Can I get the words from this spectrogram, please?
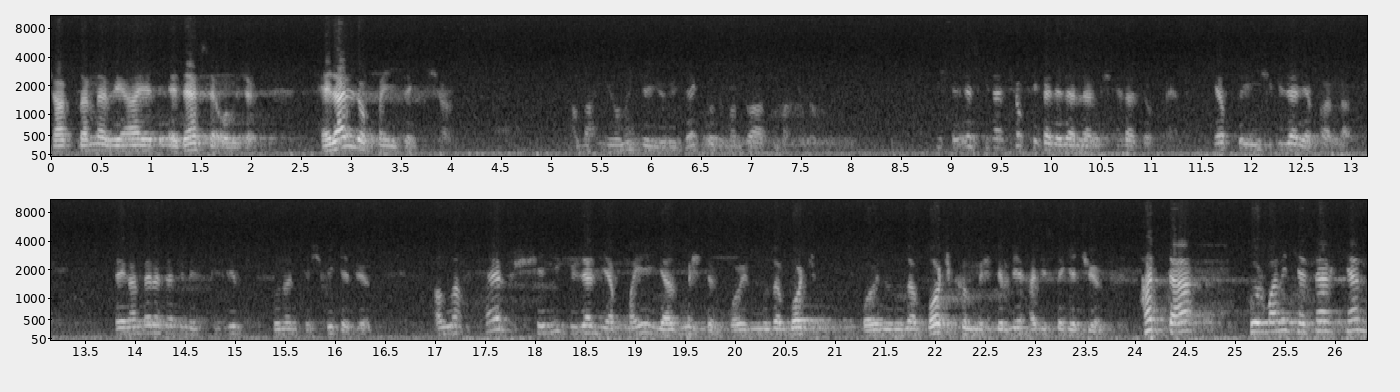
Şartlarına riayet ederse olacak. Helal lokma yiyecek şart. Allah'ın yolunca yürüyecek o zaman duası makbul olur. İşte eskiden çok dikkat ederlermiş helal lokmaya. Yaptığı işi güzel yaparlar. Peygamber Efendimiz bizi buna teşvik ediyor. Allah her şeyi güzel yapmayı yazmıştır. Boynunuza borç, boynunuza borç kılmıştır diye hadiste geçiyor. Hatta kurbanı keserken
